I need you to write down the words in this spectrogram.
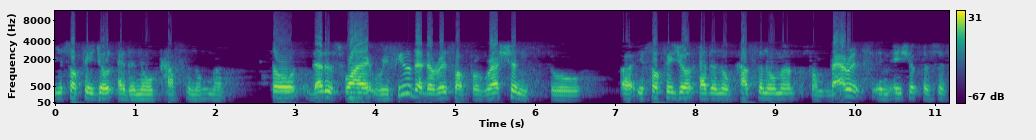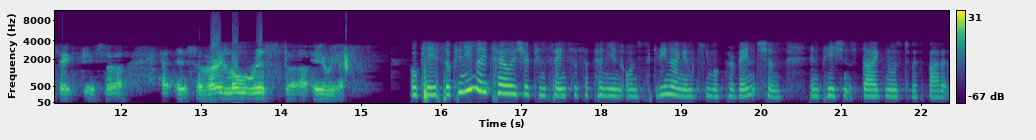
esophageal adenocarcinoma. So that is why we feel that the risk of progression to uh, esophageal adenocarcinoma from Barrett's in Asia Pacific is, is a very low risk area. Okay, so can you now tell us your consensus opinion on screening and chemoprevention in patients diagnosed with Barrett's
